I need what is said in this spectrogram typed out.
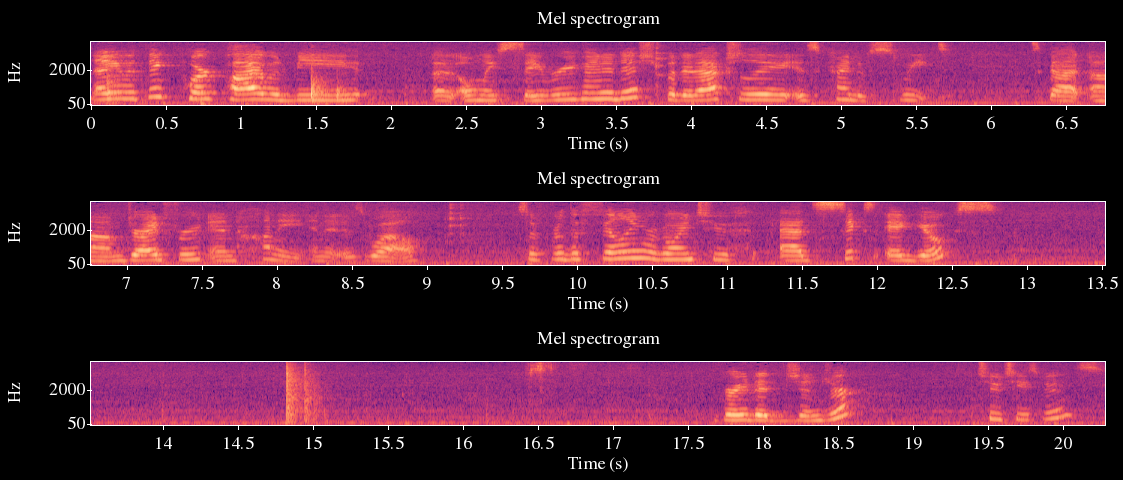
Now you would think pork pie would be only savory kind of dish, but it actually is kind of sweet. It's got um, dried fruit and honey in it as well. So for the filling, we're going to add six egg yolks. Grated ginger, two teaspoons.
